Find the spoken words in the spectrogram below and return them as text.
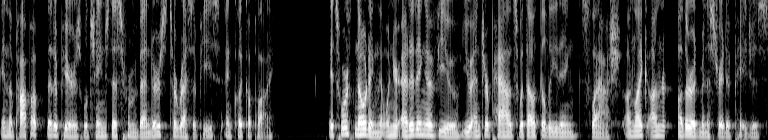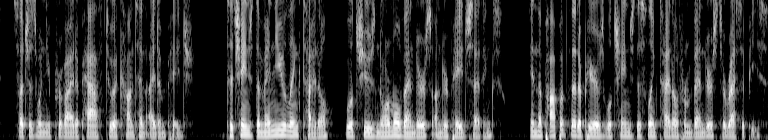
In the pop-up that appears, we'll change this from vendors to recipes and click apply. It's worth noting that when you're editing a view, you enter paths without deleting slash, unlike un other administrative pages, such as when you provide a path to a content item page. To change the menu link title, we'll choose Normal Vendors under Page Settings. In the pop-up that appears, we'll change this link title from Vendors to Recipes,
